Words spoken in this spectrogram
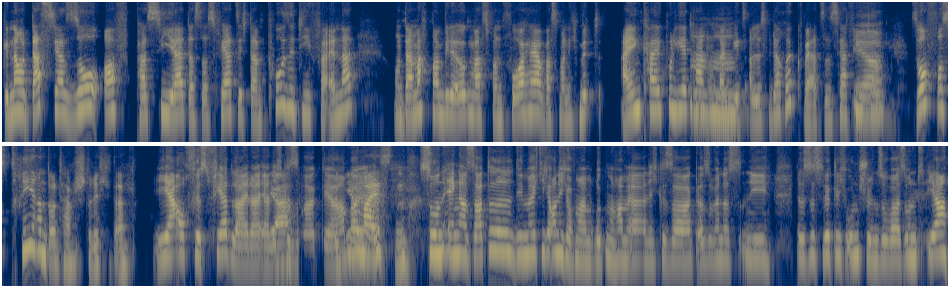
genau das ja so oft passiert, dass das Pferd sich dann positiv verändert. Und dann macht man wieder irgendwas von vorher, was man nicht mit einkalkuliert hat mhm. und dann mhm. geht es alles wieder rückwärts. Das ist ja viel ja. so frustrierend unterm Strich dann. Ja, auch fürs Pferd leider, ehrlich ja, gesagt. Ja, für die am meisten. So ein enger Sattel, den möchte ich auch nicht auf meinem Rücken haben, ehrlich gesagt. Also wenn das, nee, das ist wirklich unschön, sowas. Und ja,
